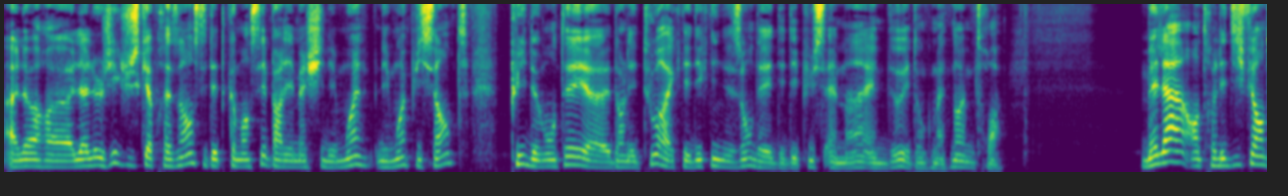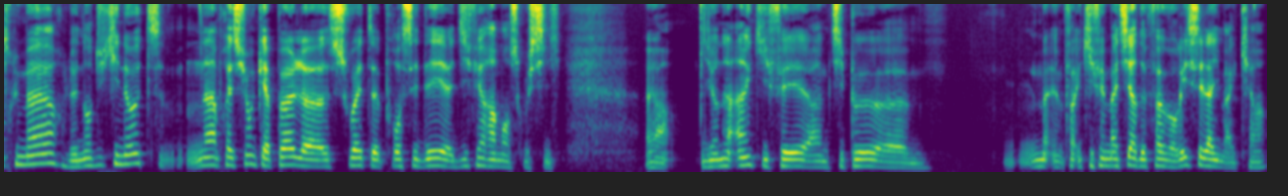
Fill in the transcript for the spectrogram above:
Alors, euh, la logique jusqu'à présent, c'était de commencer par les machines les moins, les moins puissantes, puis de monter dans les tours avec les déclinaisons des, des puces M1, M2 et donc maintenant M3. Mais là, entre les différentes rumeurs, le nom du keynote, on a l'impression qu'Apple euh, souhaite procéder euh, différemment ce coup-ci. Alors, il y en a un qui fait un petit peu... Euh, enfin, qui fait matière de favori, c'est l'iMac. Hein.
